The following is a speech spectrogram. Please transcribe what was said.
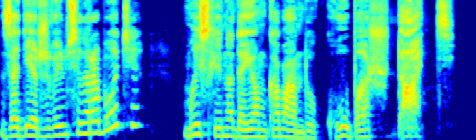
Задерживаемся на работе? Мысленно даем команду «Куба ждать!»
